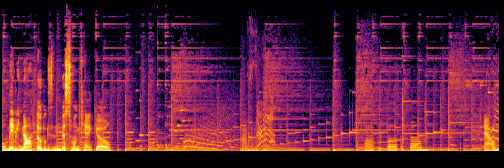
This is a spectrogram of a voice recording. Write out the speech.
Oh, maybe not though, because then this one can't go. Down.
